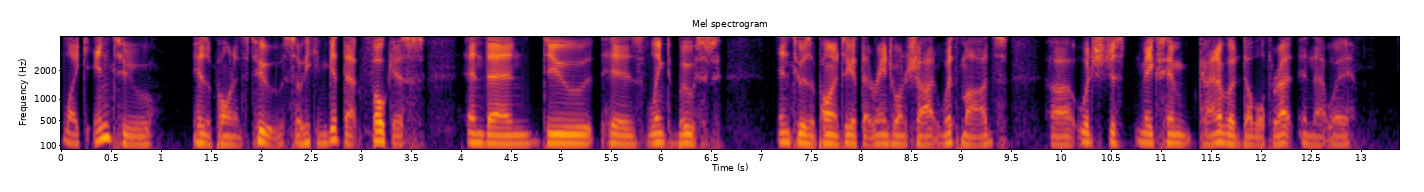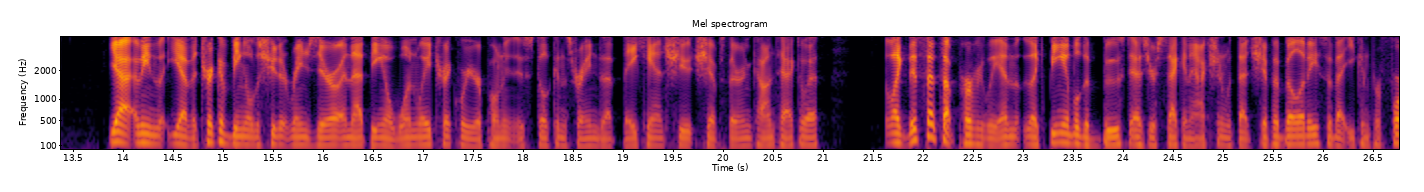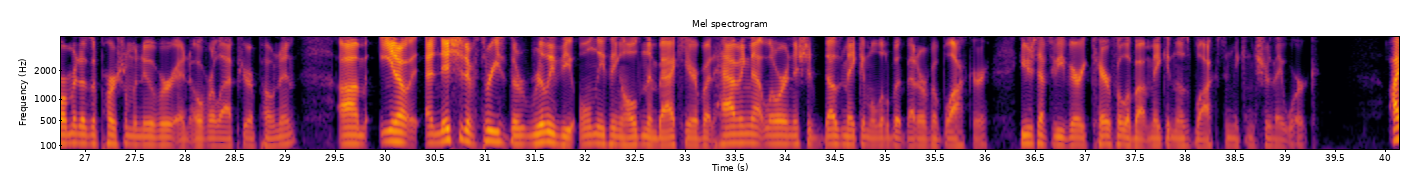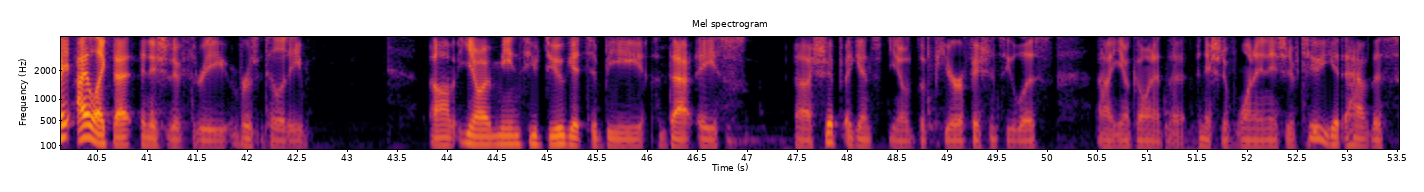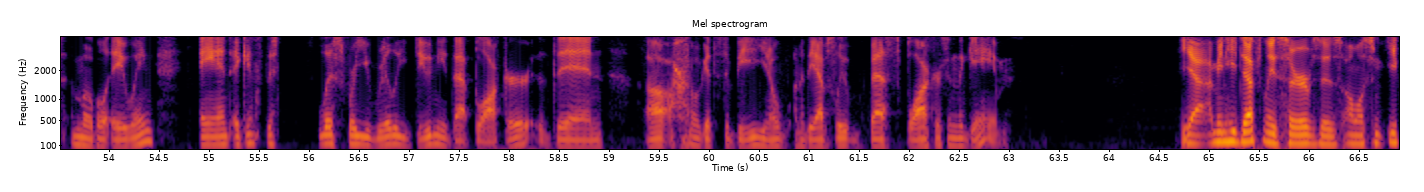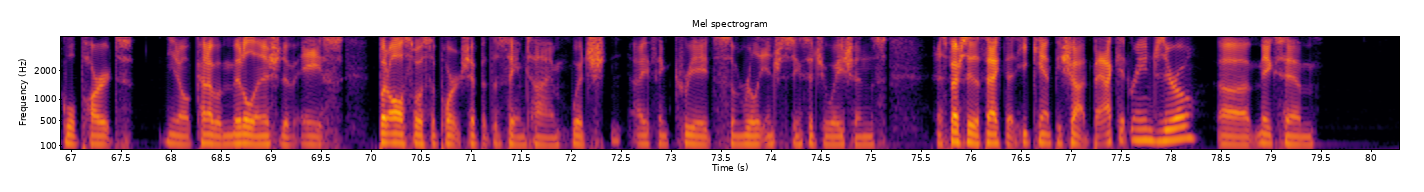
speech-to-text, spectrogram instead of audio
like into his opponents too, so he can get that focus and then do his linked boost into his opponent to get that range one shot with mods, uh, which just makes him kind of a double threat in that way. Yeah, I mean, yeah, the trick of being able to shoot at range zero and that being a one way trick where your opponent is still constrained that they can't shoot ships they're in contact with like this sets up perfectly and like being able to boost as your second action with that ship ability so that you can perform it as a partial maneuver and overlap your opponent. Um you know initiative three is the really the only thing holding him back here but having that lower initiative does make him a little bit better of a blocker. You just have to be very careful about making those blocks and making sure they work. I i like that initiative three versatility. Um you know it means you do get to be that ace uh, ship against you know the pure efficiency lists uh, you know, going at the initiative one and initiative two, you get to have this mobile A wing, and against the list where you really do need that blocker, then uh, Arvel gets to be, you know, one of the absolute best blockers in the game. Yeah, I mean, he definitely serves as almost an equal part, you know, kind of a middle initiative ace, but also a support ship at the same time, which I think creates some really interesting situations. And especially the fact that he can't be shot back at range zero uh, makes him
